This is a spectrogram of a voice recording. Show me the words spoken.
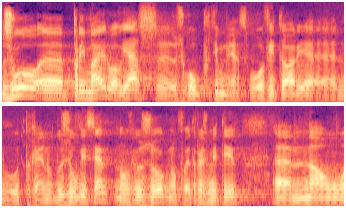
Jogou uh, primeiro, aliás, uh, jogou o Portimonense, boa vitória uh, no terreno do Gil Vicente, não vi o jogo, não foi transmitido, não,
